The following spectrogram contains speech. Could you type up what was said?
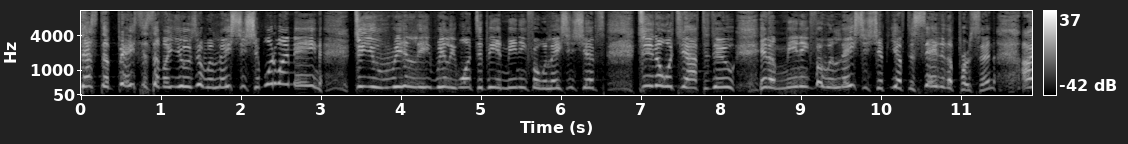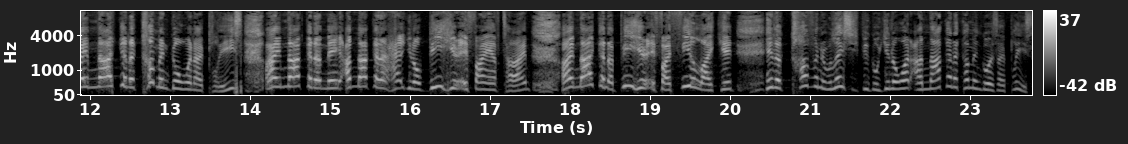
That's the basis of a user relationship. What do I mean? Do you really, really want to be in meaningful relationships? Do you know what you have to do? In a meaningful relationship, you have to say to the person, I'm not going to come and go when I please. I'm not going to make, I'm not going to, ha- you know, be here if I have time. I'm not going to be here if I feel like it. In a covenant relationship, you go, you know what? I'm not going to come and go as I please.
